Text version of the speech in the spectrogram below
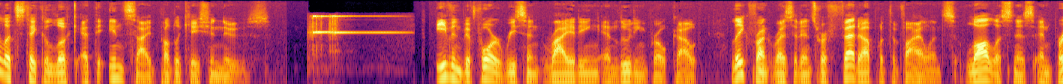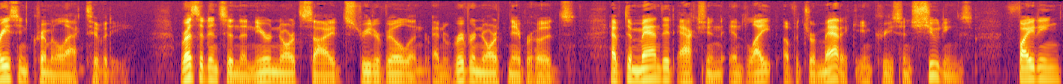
Let's take a look at the Inside publication news. Even before recent rioting and looting broke out, lakefront residents were fed up with the violence, lawlessness, and brazen criminal activity. Residents in the near north side, Streeterville, and, and River North neighborhoods have demanded action in light of a dramatic increase in shootings, fighting,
